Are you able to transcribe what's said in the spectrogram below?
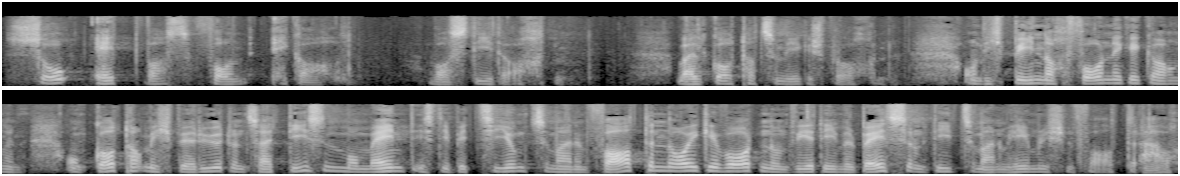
so etwas von egal, was die dachten weil Gott hat zu mir gesprochen. Und ich bin nach vorne gegangen und Gott hat mich berührt und seit diesem Moment ist die Beziehung zu meinem Vater neu geworden und wird immer besser und die zu meinem himmlischen Vater auch.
